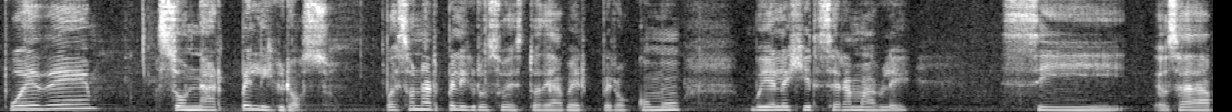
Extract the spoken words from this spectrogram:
puede sonar peligroso, puede sonar peligroso esto de, a ver, pero ¿cómo voy a elegir ser amable si, o sea,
